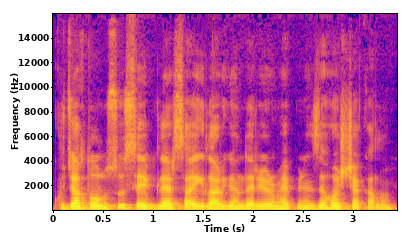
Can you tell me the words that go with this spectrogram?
kucak dolusu sevgiler, saygılar gönderiyorum hepinize. Hoşçakalın.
